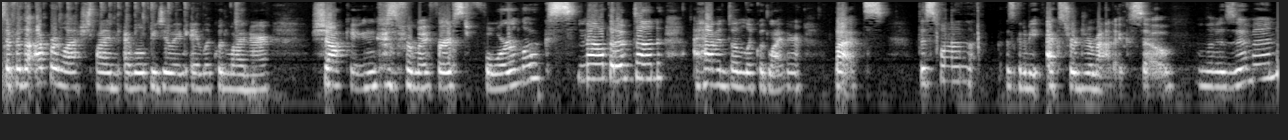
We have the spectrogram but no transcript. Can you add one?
So for the upper lash line, I will be doing a liquid liner. Shocking, because for my first four looks now that I've done, I haven't done liquid liner. But this one is going to be extra dramatic. So I'm going to zoom in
